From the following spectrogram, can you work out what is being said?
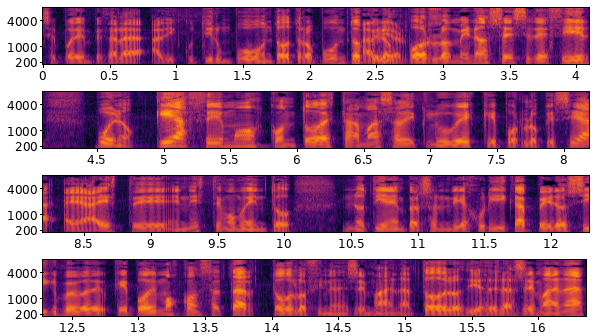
se puede empezar a, a discutir un punto, otro punto, pero por lo menos es decir, bueno, ¿qué hacemos con toda esta masa de clubes que por lo que sea eh, a este en este momento no tienen personalidad jurídica, pero sí que podemos constatar todos los fines de semana, todos los días de la semana,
